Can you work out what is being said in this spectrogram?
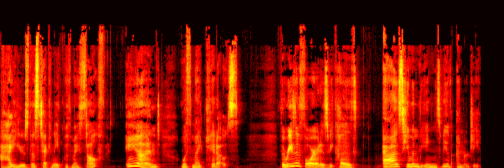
I use this technique with myself and with my kiddos. The reason for it is because as human beings, we have energy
